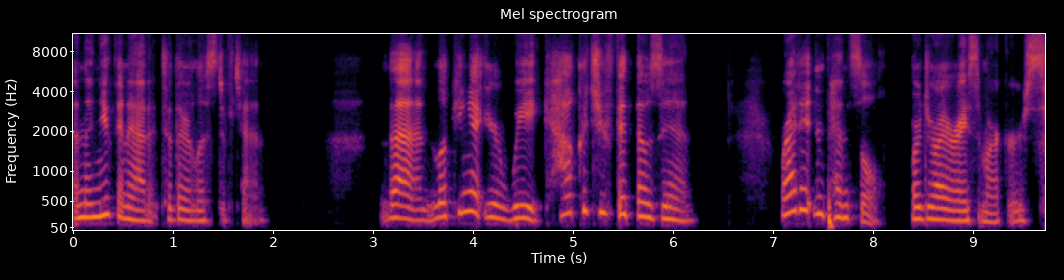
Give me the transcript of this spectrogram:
And then you can add it to their list of 10. Then, looking at your week, how could you fit those in? Write it in pencil or dry erase markers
